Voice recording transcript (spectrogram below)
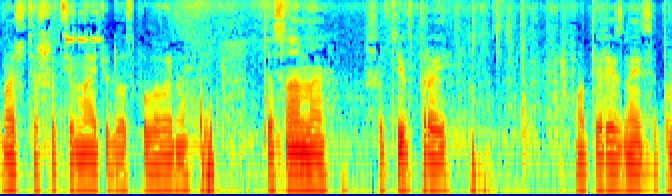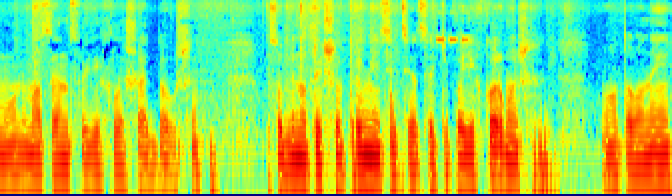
Бачите, що ці мають у 2,5. Те саме, що ті в 3. От і різниця. Тому нема сенсу їх лишати довше. Особливо тих, що 3 місяці. Це типу їх кормиш, от, а вони,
